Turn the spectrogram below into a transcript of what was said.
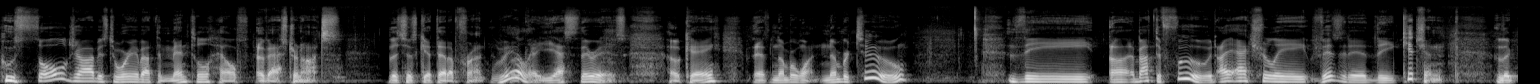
whose sole job is to worry about the mental health of astronauts. Let's just get that up front. Really? Okay, yes, there is. Okay, that's number one. Number two, the uh, about the food. I actually visited the kitchen, the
